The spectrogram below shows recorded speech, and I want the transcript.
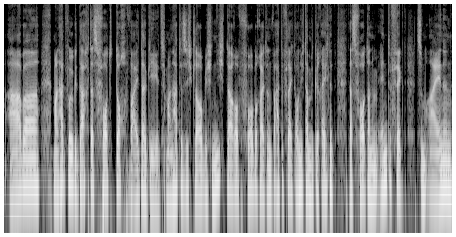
Aber man hat wohl gedacht, dass Ford doch weitergeht. Man hatte sich, glaube ich, nicht darauf vorbereitet und hatte vielleicht auch nicht damit gerechnet, dass Ford dann im Endeffekt zum einen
